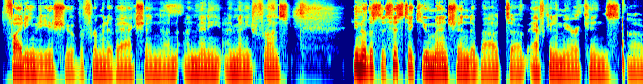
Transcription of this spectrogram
fighting the issue of affirmative action on, on, many, on many fronts. You know, the statistic you mentioned about uh, African Americans uh,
